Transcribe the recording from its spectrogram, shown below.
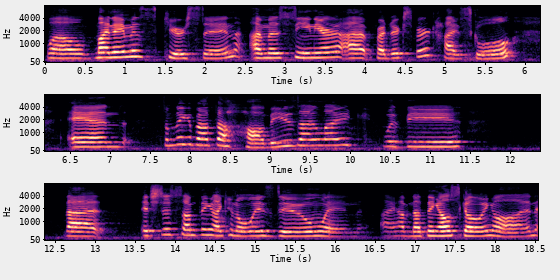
Well, my name is Kirsten. I'm a senior at Fredericksburg High School. And something about the hobbies I like would be that it's just something I can always do when I have nothing else going on.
